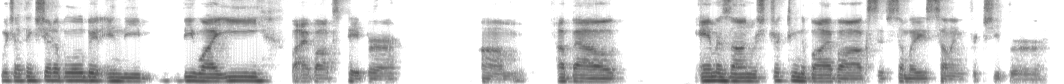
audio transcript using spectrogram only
which I think showed up a little bit in the BYE buy box paper um, about Amazon restricting the buy box if somebody's selling for cheaper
